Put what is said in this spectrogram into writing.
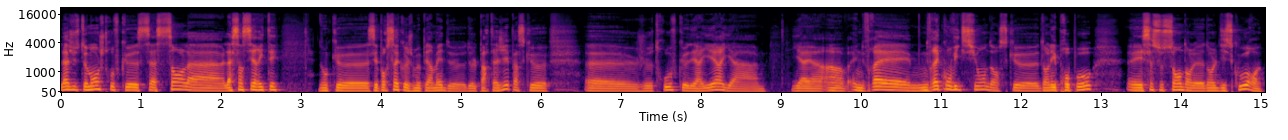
Là, justement, je trouve que ça sent la, la sincérité. Donc c'est pour ça que je me permets de, le partager parce que je trouve que derrière il y a, une, vraie, conviction dans, les propos, et ça se sent dans le, discours.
